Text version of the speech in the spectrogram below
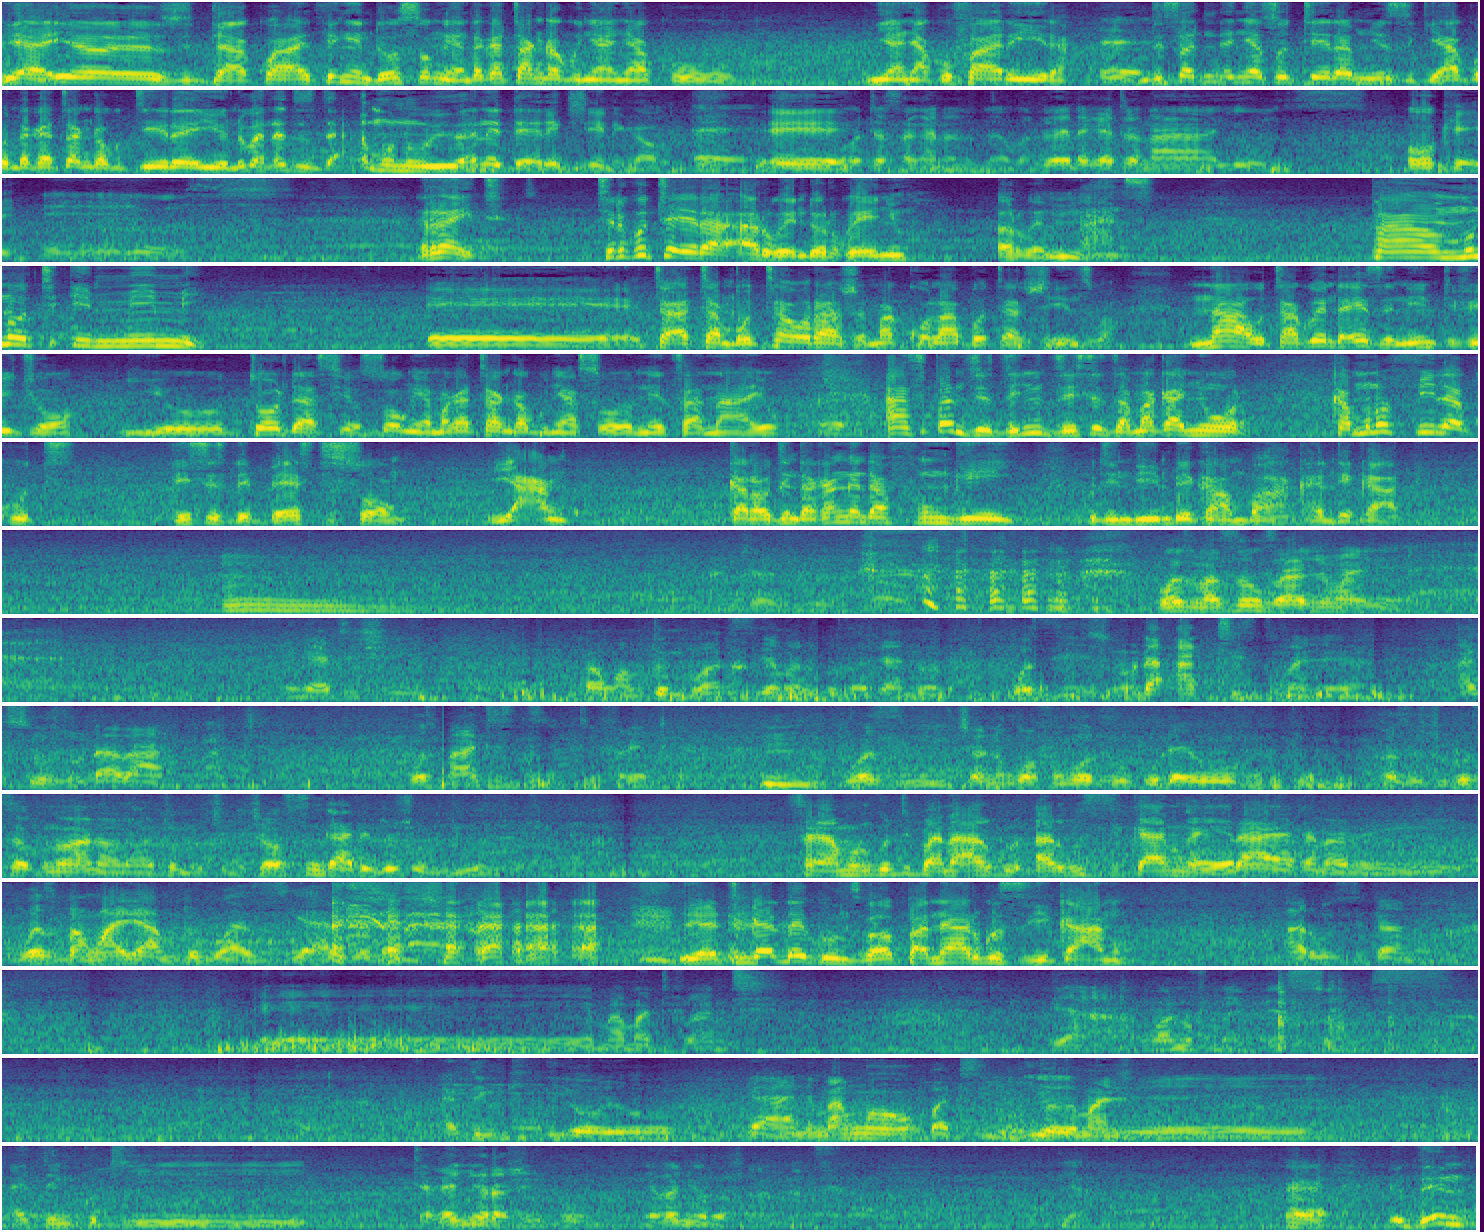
ya iyo zvidhakwa i think ndo song yandakatanga kunyanya ku nyanya kufarira. Eh. ndisati ndanyatsoteera music yako ndakatanga kuteera iyo ndobva ndadzidza "Ah, munhu uyu ane direction kawa Eh, tasangana zvidhakwa ndo yandakaita nayos okay. Yos. Right. Tiri kuteera rwendo rwenyu rwemimhanzi pamunoti imimi eh, ta- tambotaura zvemakolabho tazvinzwa. Now takuenda as an individual you told us your song yamakatanga kunyatsonetsa nayo asi panziyo dzenyu dzese dzamakanyora kamunofila kuti this is the best song yangu. Kana kuti ndakanga ndafungei kuti ndiimbe kambo aka ndekapi bcause masongs acho manje ingati chii pamwe hamutombowaziva marikozi acho andoda. Bcause zvinoda artist manje? Achisiwo zvinoda vanhu bcause maartist different kana? Bcause chaunenge wafunga kuti uri kuda iwo ukazochiburisa kuno vanhu vanhu avatombochida chausingadi ndo chokudiwa saka muri kuti pana ari ku- ari kuzikanwa here aya kana kuti bcause pamwe ayo hamutombowaziva ya tingade kunzwa pane ari kuzivikanwa ari kuzikanwa Eh, mama divanti yeah one of my best songs. Yeah. i think iyoyo yeah nemamwewo but iyoyo manje i think kuti takanyora zviripo yakanyorwa zvakanaka. Yeah. Uh, then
